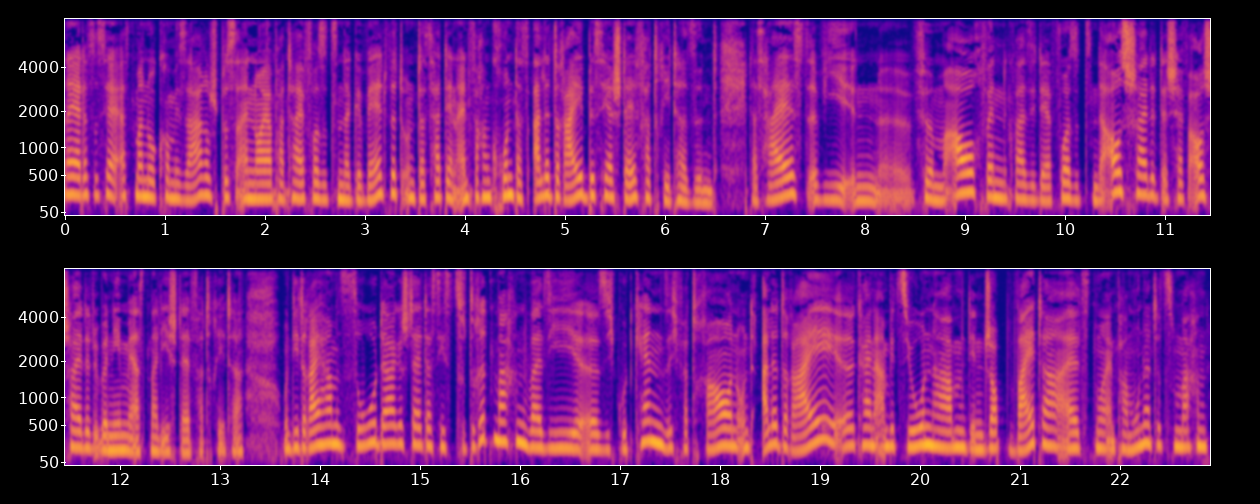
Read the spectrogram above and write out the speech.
Naja, das ist ja erstmal nur kommissarisch, bis ein neuer Parteivorsitzender gewählt wird. Und das hat den einfachen Grund, dass alle drei bisher Stellvertreter sind. Das heißt, wie in äh, Firmen auch, wenn quasi der Vorsitzende ausscheidet, der Chef ausscheidet, übernehmen erstmal die Stellvertreter. Und die drei haben es so dargestellt, dass sie es zu dritt machen, weil sie äh, sich gut kennen, sich vertrauen und alle drei äh, keine Ambitionen haben, den Job weiter als nur ein paar Monate zu machen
